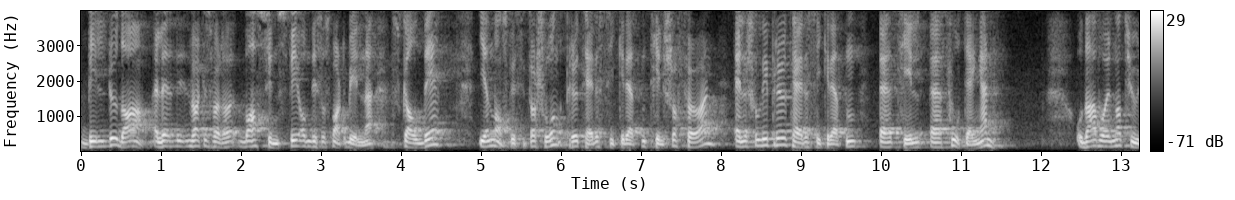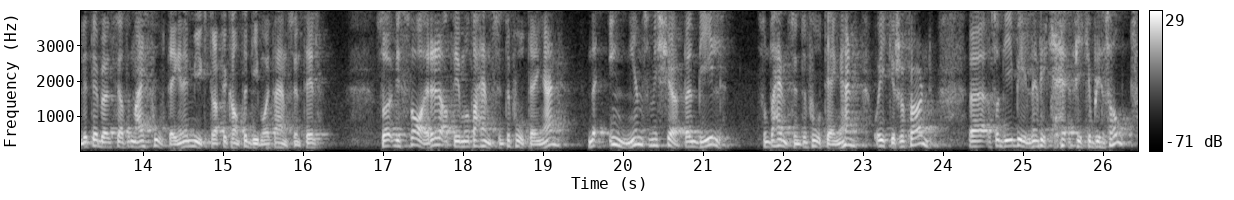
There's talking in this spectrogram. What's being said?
vil du da Eller hva syns vi om disse smarte bilene? Skal de i en vanskelig situasjon prioritere sikkerheten til sjåføren, eller skal de prioritere sikkerheten eh, til eh, fotgjengeren? Og Da er vår naturlige tilbøyelse si at nei, fotgjengere, myke trafikanter, de må vi ta hensyn til. Så vi svarer at vi må ta hensyn til fotgjengeren, men det er ingen som vil kjøpe en bil som tar hensyn til fotgjengeren og ikke sjåføren. Eh, så de bilene vil ikke, vil ikke bli solgt.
